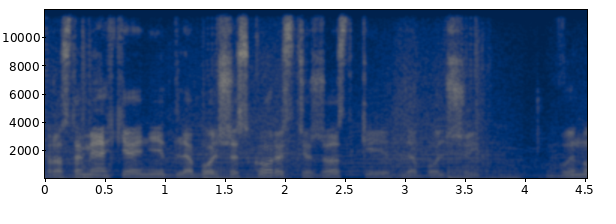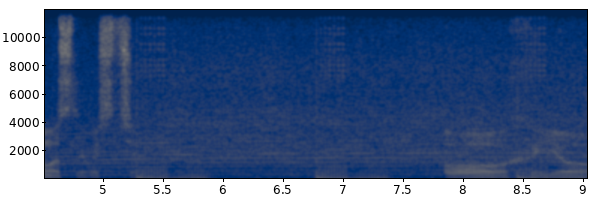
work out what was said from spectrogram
Просто мягкие они для большей скорости, жесткие для большей выносливости. Ох, ё,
